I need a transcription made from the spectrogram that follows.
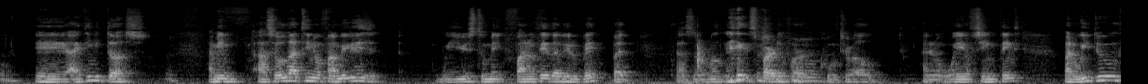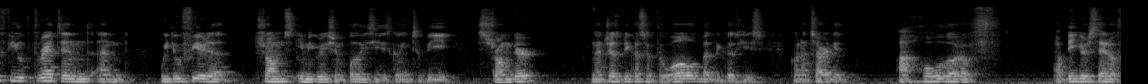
Uh, I think it does. I mean, as all Latino families, we used to make fun of it a little bit, but that's normal. it's part of our cultural, I don't know, way of seeing things. But we do feel threatened, and we do fear that Trump's immigration policy is going to be stronger, not just because of the wall, but because he's going to target a whole lot of a bigger set of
